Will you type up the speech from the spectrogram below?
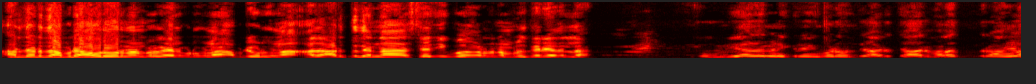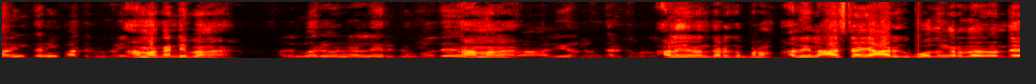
அடுத்தடுத்து அப்படியே அவர் ஒரு நண்பர் கையில் கொடுக்கலாம். அப்படி கொடுக்கலாம். அது அடுத்தது என்ன ஸ்டேஜுக்கு போகுங்கிறது நம்மளுக்கு தெரியாதுல்ல. இப்போ முடியாதுன்னு நினைக்கிறவங்க கூட வந்து அடுத்து யார் வளர்த்துறாங்களோ அவங்க தான் நீங்க பார்த்து கொடுக்குறீங்க. ஆமாம் கண்டிப்பாங்க. அது மாதிரி ஒரு நிலை இருக்கும்போது ஆமாங்க. அழியறது வந்து தடுக்கப்படும். அது லாஸ்டா யாருக்கு போகுதுங்கிறது வந்து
